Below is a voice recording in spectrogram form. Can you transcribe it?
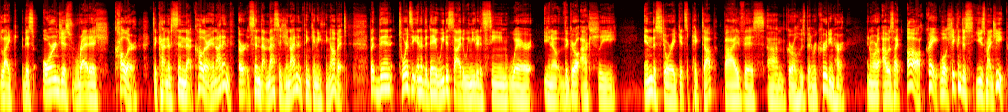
like this orangish reddish color to kind of send that color. And i didn't or send that message and i didn't think anything of it. But then towards the end of the day we decided we needed a scene where you know the girl actually in the story gets picked up by this um, girl who's been recruiting her and where I was like, oh, great. Well, she can just use my Jeep,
